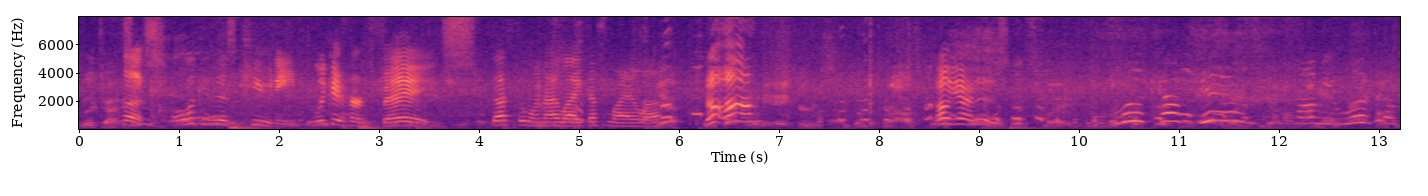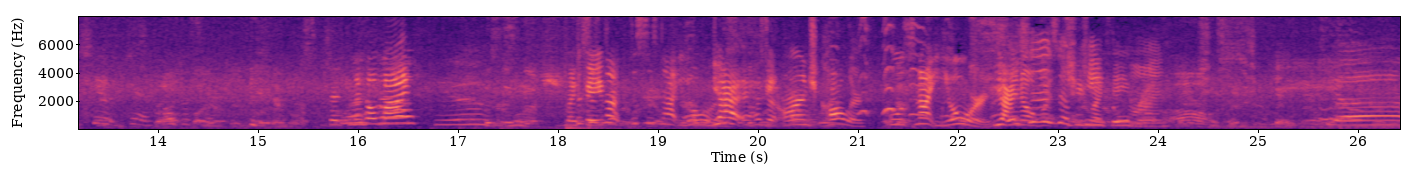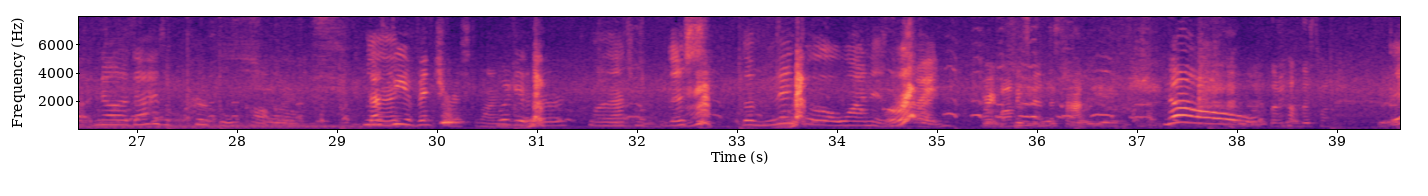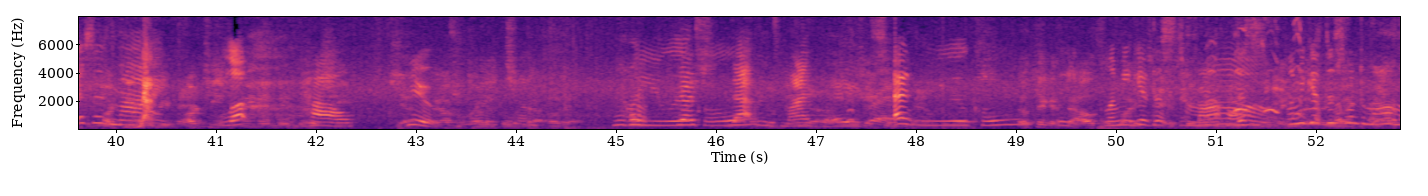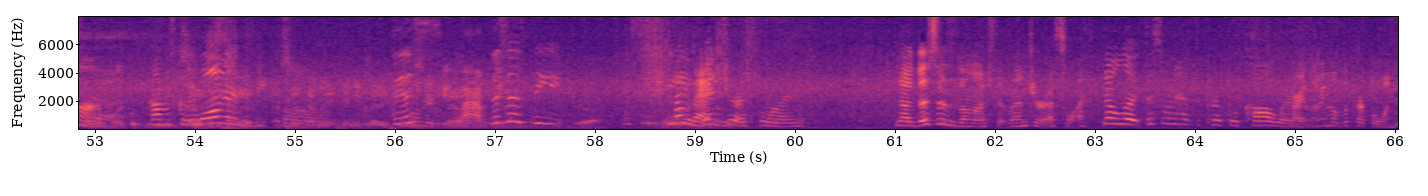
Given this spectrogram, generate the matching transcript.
really trying Look, to. look at this cutie. Look at her face. That's the one I like. That's Lila. Yeah. Nuh-uh. 20 acres becomes browse Oh, yeah, it all is. This way. and then Look how goes all the way, cute. Mommy, look how cute. Here, hold this one. uh, Can I hold mine? My This is favorite. not. This is not yours. Yeah, it has an orange collar. Well, it's not yours. Yeah, I know, This but she's my pink favorite. Yeah, no, that has a purple collar. That's the adventurous one. Look at her. Well, that's this. The adventurous one is mine. All right, mommy's gonna decide. Oh, no, Let me hold this one. this is mine. Look went in the how cute. Yeah, I'm really cool with that. Oh, yeah. Are you Yes, cold? that one's my favorite. And you cold? They'll take a Wait, thousand let me give this to to Mama. This, let me give this one to Mama. Mama's gonna want her to be I cold. many can you take? This, this is the, this is the adventurous one. No, this is the most adventurous one. No, look, this one has the purple collar. All right, let me hold the purple one.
